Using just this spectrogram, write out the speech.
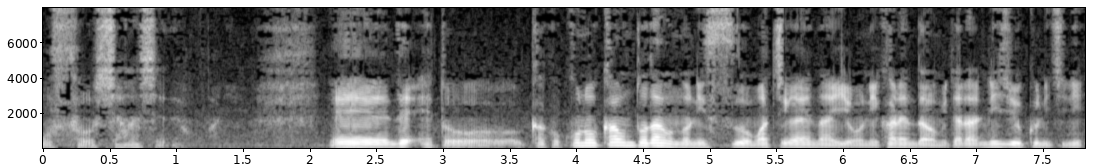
恐ろしい話だよ、ほんまに。えー、で、えっと、過去、このカウントダウンの日数を間違えないようにカレンダーを見たら、29日に、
